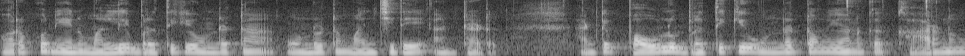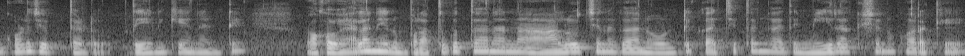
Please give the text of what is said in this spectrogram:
కొరకు నేను మళ్ళీ బ్రతికి ఉండట ఉండటం మంచిదే అంటాడు. అంటే పౌలు బ్రతికి ఉండటం వెనక కారణం కూడా చెప్తాడు. దేనికి అని అంటే ఒకవేళ నేను బ్రతుకుతానన్న ఆలోచనగాను ఉంటే ఖచ్చితంగా అది మీ రక్షణ కొరకే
